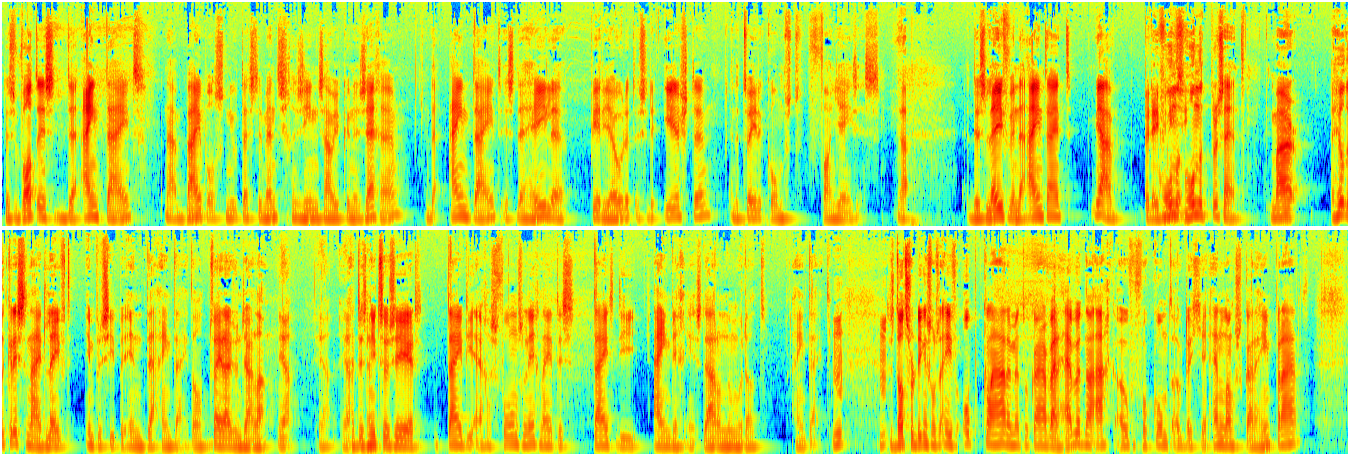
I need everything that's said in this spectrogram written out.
Dus wat is de eindtijd? Nou, bijbels, nieuwtestamentisch gezien zou je kunnen zeggen: de eindtijd is de hele periode tussen de eerste en de tweede komst van Jezus. Ja. Dus leven we in de eindtijd? Ja, Per definitie. 100 procent. Maar heel de christenheid leeft in principe in de eindtijd, al 2000 jaar lang. Ja, ja, ja. het is niet zozeer tijd die ergens voor ons ligt, nee, het is tijd die eindig is. Daarom noemen we dat eindtijd. Mm, mm. Dus dat soort dingen soms even opklaren met elkaar. Waar hebben we het nou eigenlijk over? Voorkomt ook dat je en langs elkaar heen praat.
